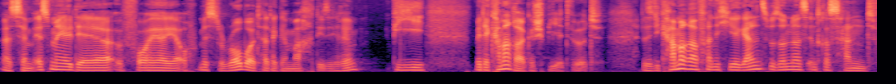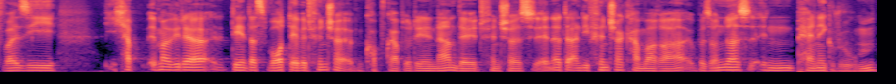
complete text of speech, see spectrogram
äh, Sam Esmail, der vorher ja auch Mr. Robot hatte gemacht, die Serie, wie mit der Kamera gespielt wird. Also die Kamera fand ich hier ganz besonders interessant, weil sie ich habe immer wieder den, das Wort David Fincher im Kopf gehabt oder den Namen David Fincher. Es erinnerte an die Fincher-Kamera, besonders in Panic Room.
